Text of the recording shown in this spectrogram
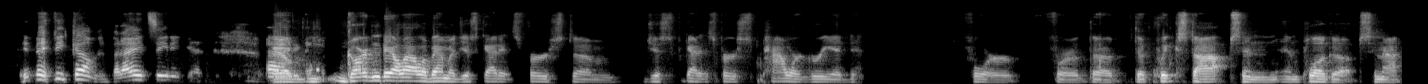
it may be coming, but I ain't seen it yet. Um, Gardendale, Alabama, just got its first um, just got its first power grid for for the the quick stops and and plug ups. And I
